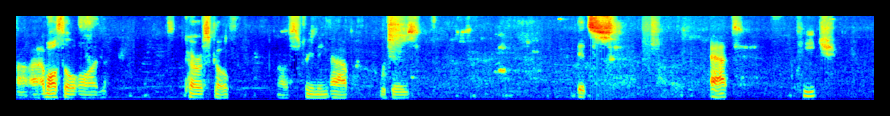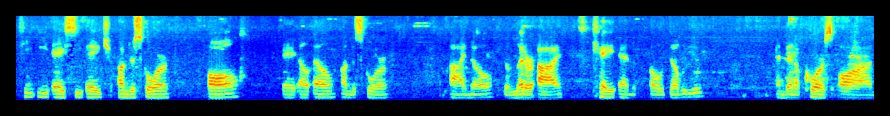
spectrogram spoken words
uh, I'm also on Periscope uh, streaming app, which is it's at teach t e a c h underscore all a L L underscore I know, the letter I, K N O W. And then, of course, on,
